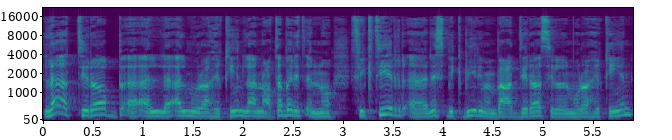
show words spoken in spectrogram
لاضطراب المراهقين لأنه اعتبرت إنه في كتير نسبة كبيرة من بعد دراسة للمراهقين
